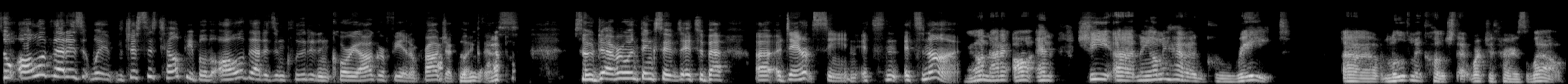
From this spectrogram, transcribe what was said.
so all of that is wait, just to tell people that all of that is included in choreography in a project like this. So everyone thinks it's about uh, a dance scene. It's it's not. No, not at all. And she uh, Naomi had a great uh, movement coach that worked with her as well.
